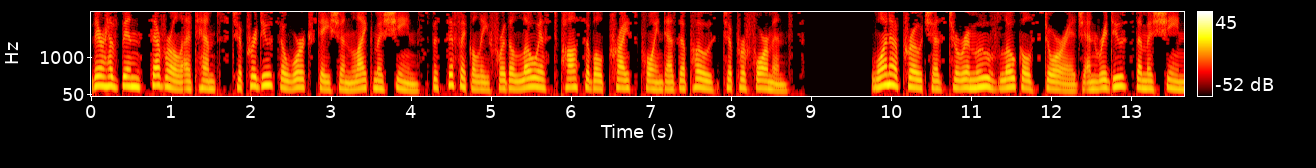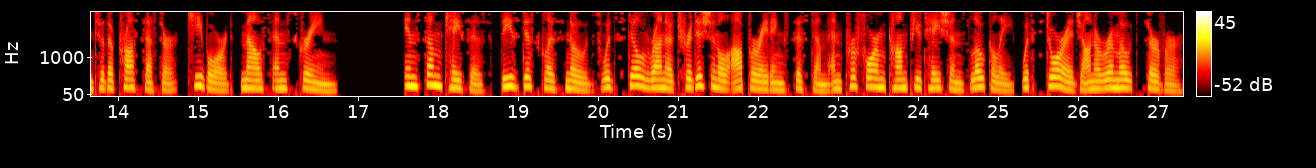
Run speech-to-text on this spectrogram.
There have been several attempts to produce a workstation-like machine specifically for the lowest possible price point as opposed to performance. One approach is to remove local storage and reduce the machine to the processor, keyboard, mouse and screen. In some cases, these diskless nodes would still run a traditional operating system and perform computations locally, with storage on a remote server.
